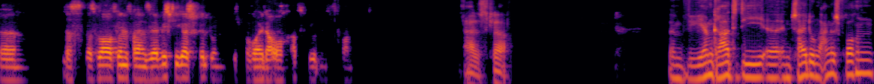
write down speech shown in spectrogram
Ähm, das, das war auf jeden Fall ein sehr wichtiger Schritt und ich bereue da auch absolut nichts von. Alles klar. Ähm, wir haben gerade die äh, Entscheidung angesprochen,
